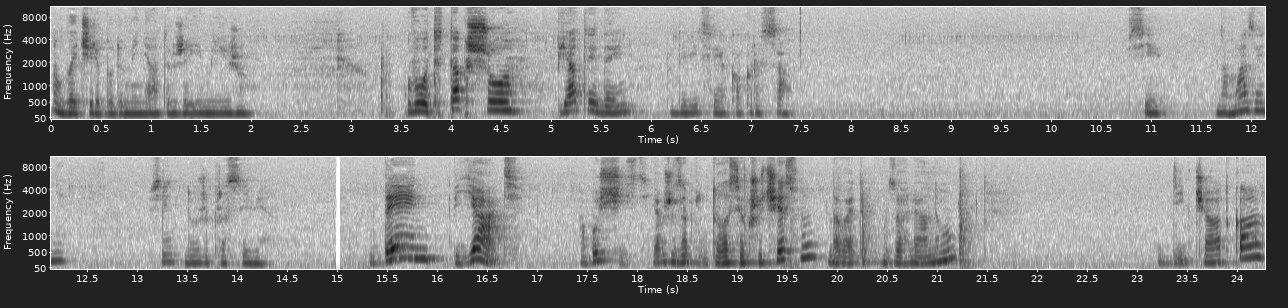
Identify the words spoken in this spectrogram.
Ну, ввечері буду міняти вже їм їжу. От, так що п'ятий день. Подивіться, яка краса. Всі намазані, всі дуже красиві. День 5 або 6. Я вже заплуталась, якщо чесно. Давайте заглянемо. Дівчатка,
